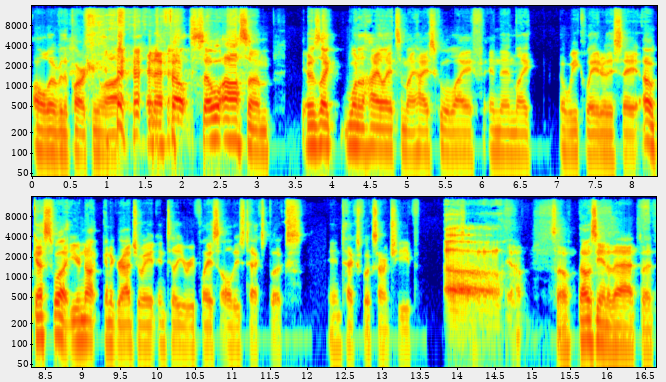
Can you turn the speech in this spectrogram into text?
all over the parking lot. And I felt so awesome. It was like one of the highlights of my high school life. And then like a week later they say, "Oh, guess what? You're not going to graduate until you replace all these textbooks, and textbooks aren't cheap." Oh. Yeah. So that was the end of that, but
